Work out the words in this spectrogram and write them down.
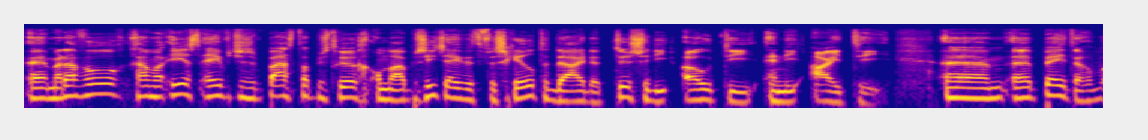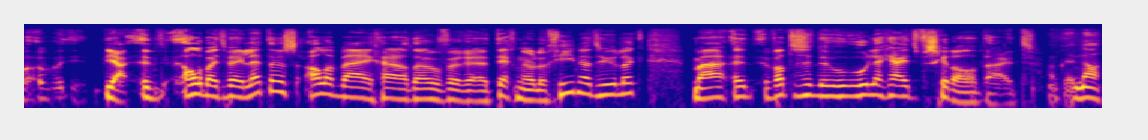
Uh, maar daarvoor gaan we eerst eventjes een paar stapjes terug om nou precies even het verschil te duiden tussen die OT en die IT. Uh, ehm, eh, Peter, ja, allebei twee letters. Allebei gaat het over technologie natuurlijk. Maar wat is het, hoe leg jij het verschil altijd uit? Oké, nou,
